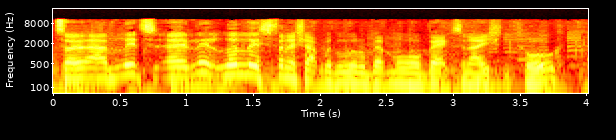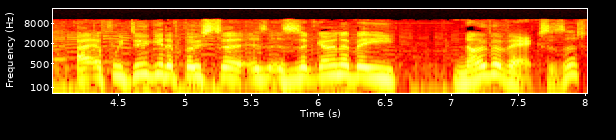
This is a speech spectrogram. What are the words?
So um, let's uh, let, us finish up with a little bit more vaccination talk. Uh, if we do get a booster, is, is it going to be Novavax, is it?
